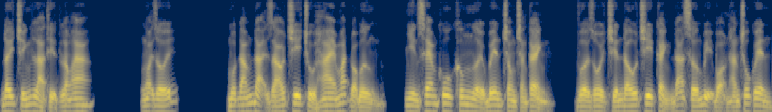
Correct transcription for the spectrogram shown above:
đây chính là thịt long a. Ngoại giới, một đám đại giáo chi chủ hai mắt đỏ bừng, nhìn xem khu không người bên trong tràng cảnh, vừa rồi chiến đấu chi cảnh đã sớm bị bọn hắn chốt quên.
